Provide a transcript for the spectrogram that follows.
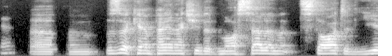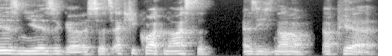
Yeah. Um, this is a campaign actually that Marcellin started years and years ago. So it's actually quite nice that as he's now up here,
